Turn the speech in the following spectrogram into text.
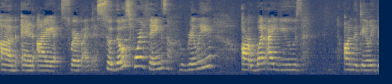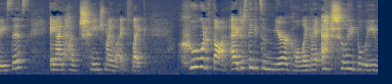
Um, and I swear by this. So those four things really are what I use on the daily basis and have changed my life. Like who would have thought? I just think it's a miracle. Like I actually believe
